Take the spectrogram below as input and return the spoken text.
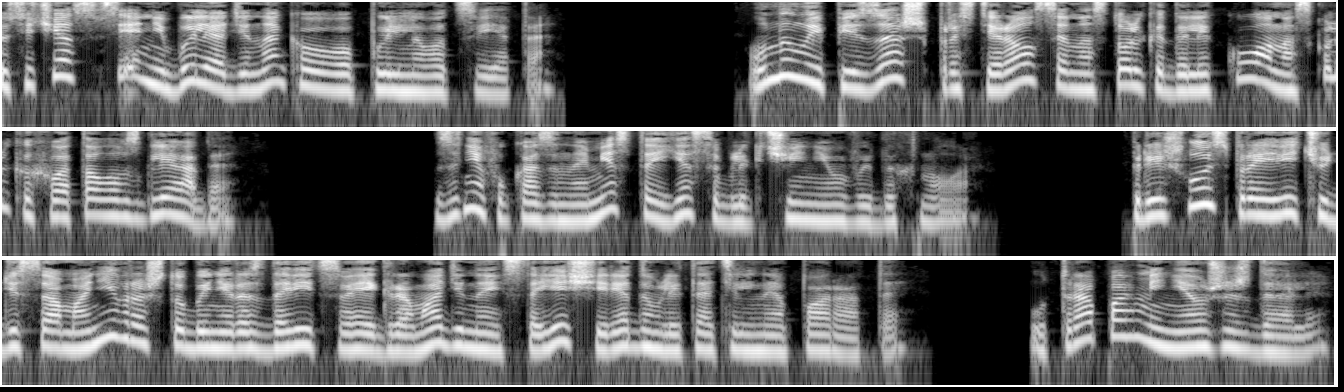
то сейчас все они были одинакового пыльного цвета. Унылый пейзаж простирался настолько далеко, насколько хватало взгляда. Заняв указанное место, я с облегчением выдохнула. Пришлось проявить чудеса маневра, чтобы не раздавить своей громадиной стоящие рядом летательные аппараты. У трапа меня уже ждали.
